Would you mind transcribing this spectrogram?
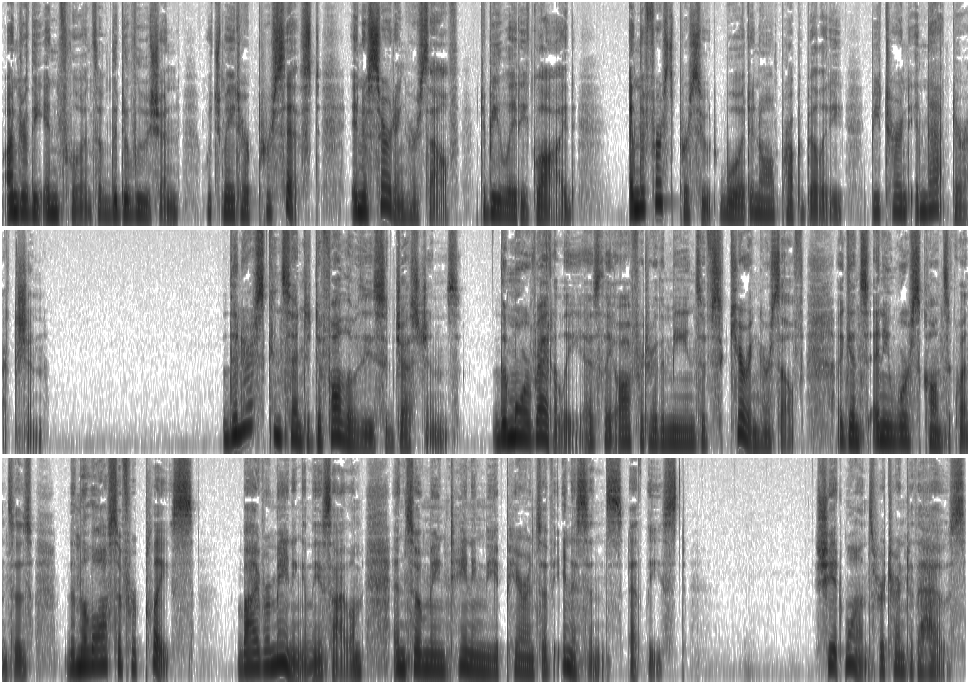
under the influence of the delusion which made her persist in asserting herself to be Lady Glyde, and the first pursuit would, in all probability, be turned in that direction. The nurse consented to follow these suggestions, the more readily as they offered her the means of securing herself against any worse consequences than the loss of her place, by remaining in the asylum and so maintaining the appearance of innocence at least. She at once returned to the house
